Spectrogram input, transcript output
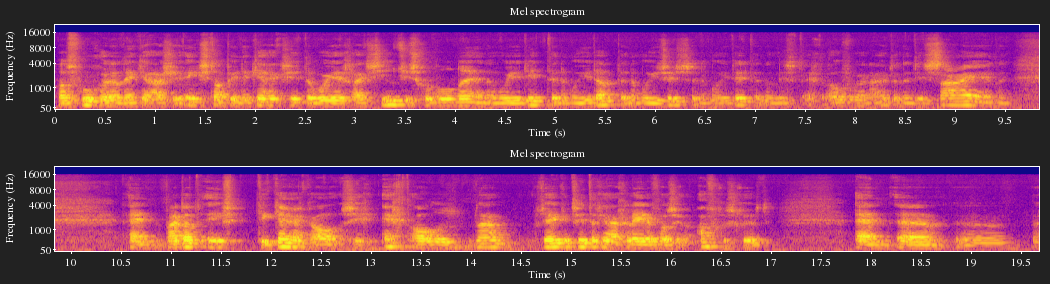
Want vroeger dan denk je, als je één stap in de kerk zit, dan word je gelijk zieltjes gewonnen. En dan moet je dit, en dan moet je dat, en dan moet je zus, en dan moet je dit. En dan is het echt over en uit en het is saai. En, en, maar dat heeft de kerk al zich echt al, nou, zeker twintig jaar geleden van zich afgeschud. En eh, eh, eh,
